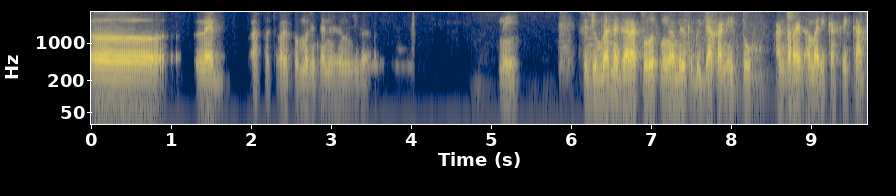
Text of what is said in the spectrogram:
uh, eh, lab apa tuh pemerintahan sama juga. Nih sejumlah negara turut mengambil kebijakan itu antara lain Amerika Serikat.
